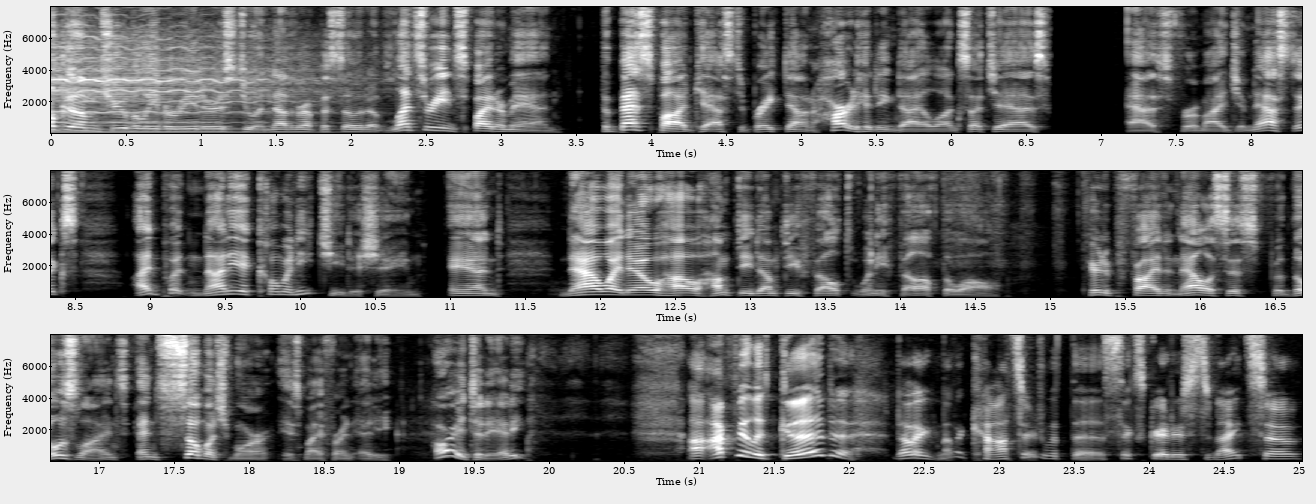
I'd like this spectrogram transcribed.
Welcome, True Believer readers, to another episode of Let's Read Spider Man, the best podcast to break down hard hitting dialogue such as, As for my gymnastics, I'd put Nadia Comaneci to shame, and Now I know how Humpty Dumpty felt when he fell off the wall. Here to provide analysis for those lines and so much more is my friend Eddie. How are you today, Eddie? Uh, I feel it good. Another another concert with the sixth graders tonight. So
